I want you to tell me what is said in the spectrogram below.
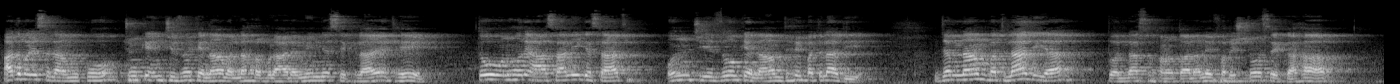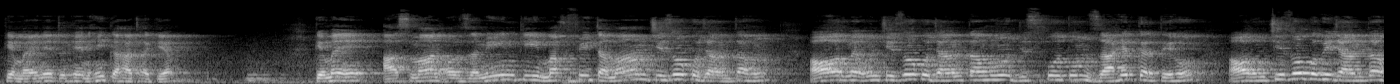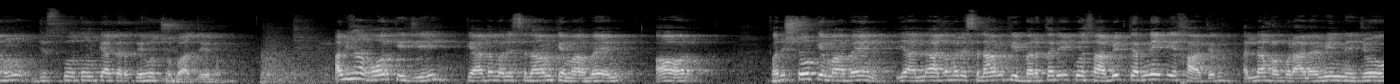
आदम सलाम को चूंकि इन चीज़ों के नाम अल्लाह रब्बुल आलमीन ने सिखलाए थे तो उन्होंने आसानी के साथ उन चीज़ों के नाम जो है बतला दिए जब नाम बतला दिया तो अल्लाह सुबहान तआला ने फरिश्तों से कहा कि मैंने तुम्हें नहीं कहा था क्या कि मैं आसमान और ज़मीन की मख्फी तमाम चीज़ों को जानता हूँ और मैं उन चीज़ों को जानता हूँ जिसको तुम ज़ाहिर करते हो, और उन चीज़ों को भी जानता हूँ जिसको तुम क्या करते हो, छुपाते हो। अब यहाँ गौर कीजिए कि आदम सलाम के माबेन और फरिश्तों के माबेन, या अल्लाह आदम सलाम की बरतरी को साबित करने की खातिर अल्लाह रबालमीन ने जो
